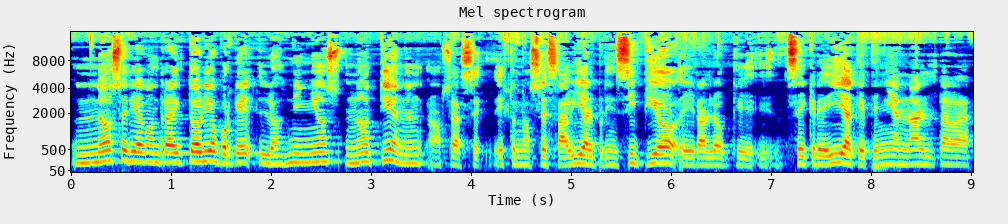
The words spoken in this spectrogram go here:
no sería contradictorio porque los niños no tienen, o sea, esto no se sabía al principio, era lo que se creía que tenían alta,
